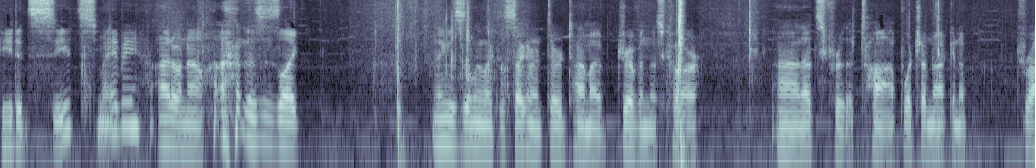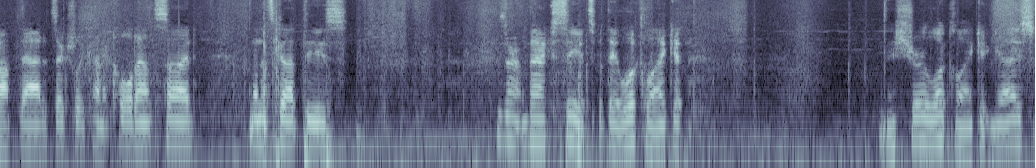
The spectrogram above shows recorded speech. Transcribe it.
heated seats, maybe? I don't know. this is like, I think this is only like the second or third time I've driven this car. Uh, that's for the top, which I'm not going to drop that. It's actually kind of cold outside. And then it's got these, these aren't back seats, but they look like it. They sure look like it, guys.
